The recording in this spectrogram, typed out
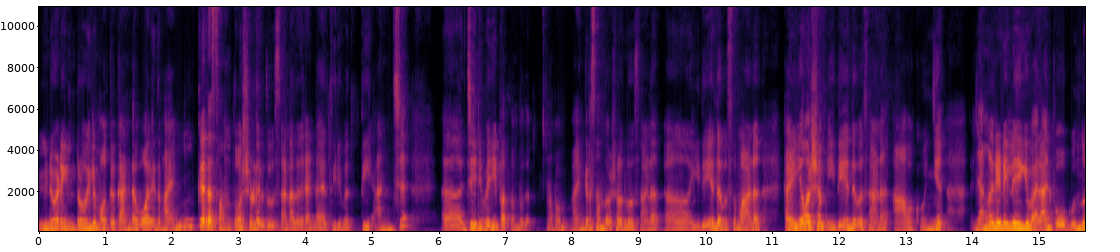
വീഡിയോയുടെ ഇൻട്രോയിലും ഒക്കെ കണ്ട പോലെ ഭയങ്കര സന്തോഷമുള്ളൊരു ദിവസമാണ്. അത് രണ്ടായിരത്തി ഇരുപത്തി അഞ്ച് ജനുവരി പത്തൊമ്പത്. അപ്പം ഭയങ്കര സന്തോഷമുള്ള ദിവസമാണ്. ഇതേ ദിവസമാണ്. കഴിഞ്ഞ വർഷം ഇതേ ദിവസമാണ് ആവ കുഞ്ഞ് ഞങ്ങളുടെ ഇടയിലേക്ക് വരാൻ പോകുന്നു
